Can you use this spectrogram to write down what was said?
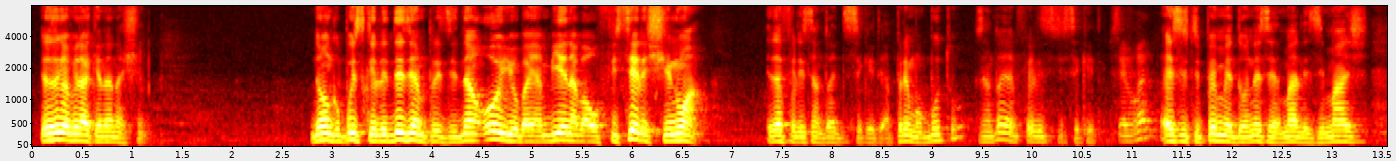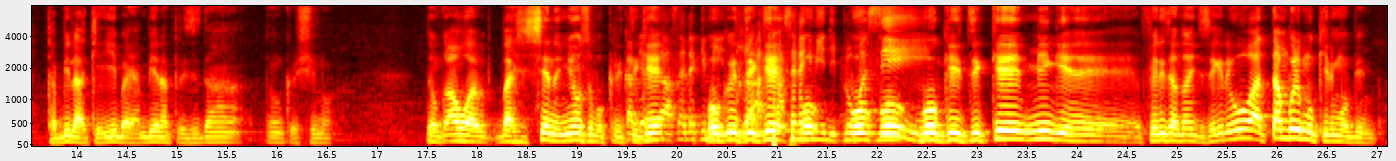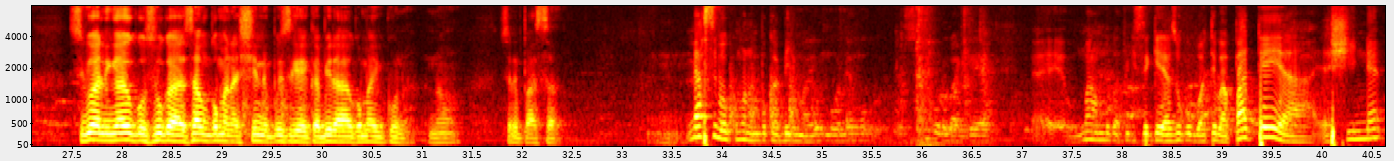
joseph kabila akenda na chine donc puisque le deuxième président oyo bayambi ye na baofficiel chinois eza Félix Antoine Tshisekedi. Après Mobutu, c'est Antoine Félix Tshisekedi. C'est vrai. Est-ce que tu peux me donner seulement les images Kabila accueilli Bayambi na président donc chinois. Donc awa ba chaîne nyonso bo critiquer, bo critiquer, bo critiquer mingi eh, Félix Antoine Tshisekedi. Oh atamboli mokili mobimba. Sikoyo alingaki kosuka sango koma na Chine puisque Kabila akomaki kuna. Non, ce n'est pas ça. merci beaucoup mwana mboka beli mayombo ndenge osili koloba ke eh, mwana mboka fikiseke azo kobwa te bapate ya, ya chine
